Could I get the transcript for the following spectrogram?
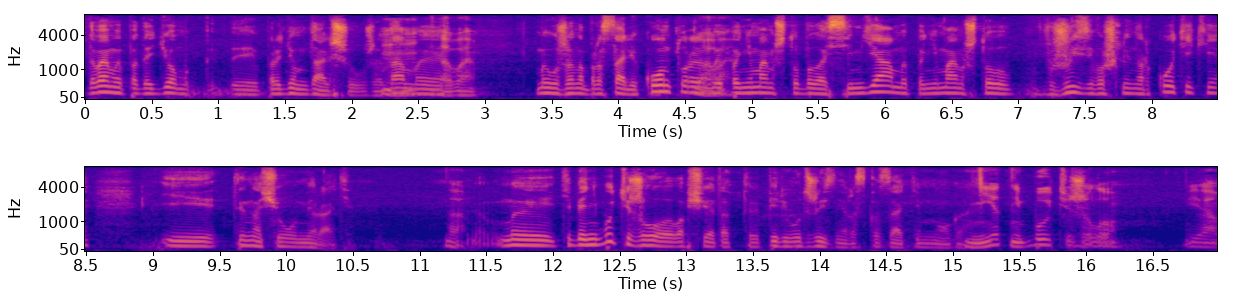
Давай мы подойдем, э, пройдем дальше уже. Mm-hmm, да? мы, давай. мы уже набросали контуры, давай. мы понимаем, что была семья, мы понимаем, что в жизнь вошли наркотики, и ты начал умирать. Да. Мы, тебе не будет тяжело вообще этот период жизни рассказать немного? Нет, не будет тяжело. Я,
